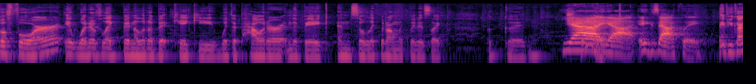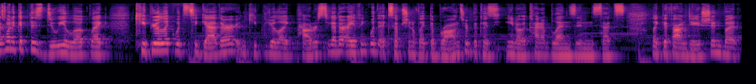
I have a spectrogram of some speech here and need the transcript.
before, it would have like been a little bit cakey with the powder and the bake, and so liquid on liquid is like a good. Yeah, trick. yeah, exactly. If you guys want to get this dewy look, like keep your liquids together and keep your like powders together. I think with the exception of like the bronzer because you know it kind of blends in and sets like the foundation. But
